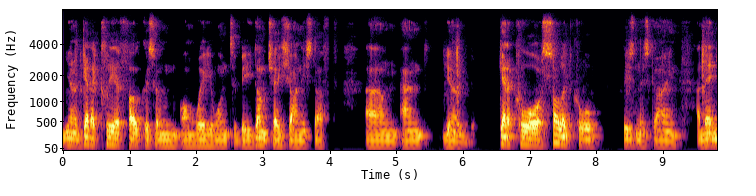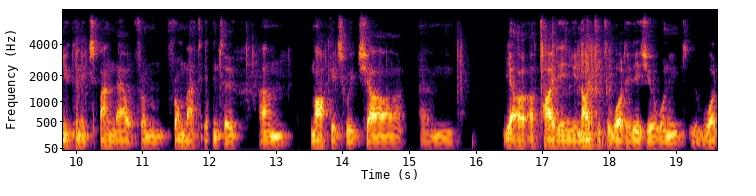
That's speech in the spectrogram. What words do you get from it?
you know, get a clear focus on on where you want to be. Don't chase shiny stuff, um, and you know, get a core, solid core business going, and then you can expand out from from that into um, markets which are um, yeah are, are, tied in, united to what it is you're wanting to what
